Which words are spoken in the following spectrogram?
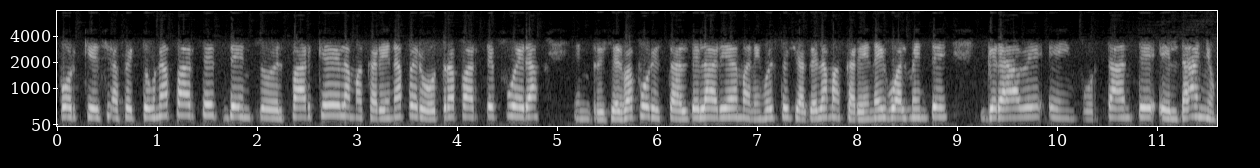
porque se afectó una parte dentro del Parque de la Macarena, pero otra parte fuera, en Reserva Forestal del Área de Manejo Especial de la Macarena, igualmente grave e importante el daño.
